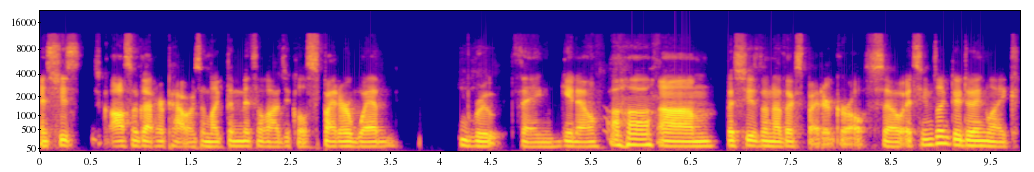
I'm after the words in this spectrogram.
and she's also got her powers in like the mythological spider web root thing, you know. Uh-huh. Um, but she's another Spider Girl. So it seems like they're doing like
